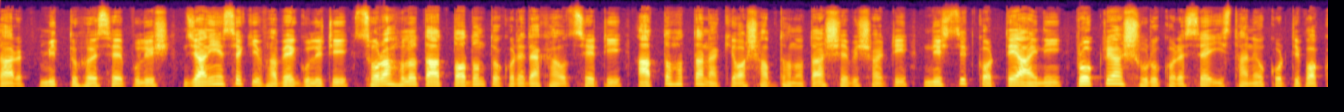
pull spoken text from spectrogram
তার মৃত্যু হয়েছে। পুলিশ জানিয়েছে কীভাবে গুলিটি ছোড়া হলো তা তদন্ত করে দেখা হচ্ছে। এটি আত্মহত্যা নাকি অসাবধানতা সে বিষয়টি নিশ্চিত করতে আইনি প্রক্রিয়া শুরু করেছে স্থানীয় কর্তৃপক্ষ।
